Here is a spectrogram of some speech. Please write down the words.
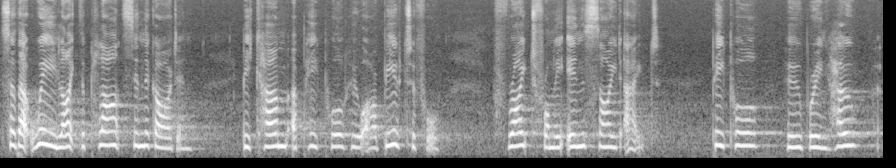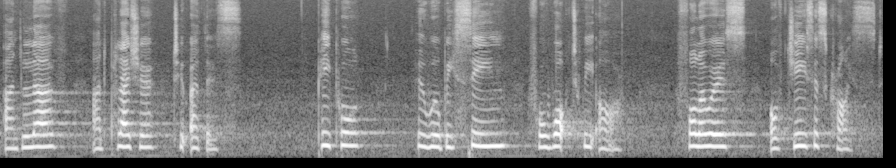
So that we, like the plants in the garden, become a people who are beautiful right from the inside out. People who bring hope and love and pleasure to others. People who will be seen for what we are followers of Jesus Christ,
